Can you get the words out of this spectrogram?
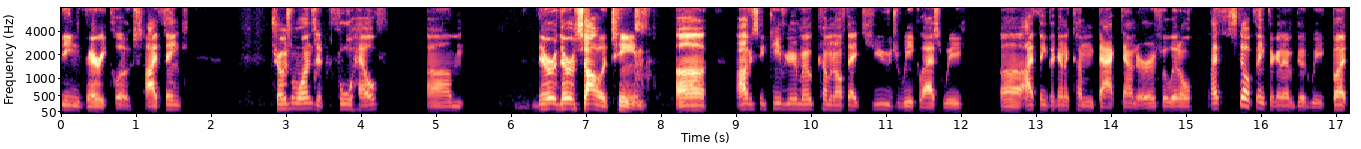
being very close. I think chosen ones at full health, um, they're they're a solid team. Uh, obviously, TV remote coming off that huge week last week. Uh, I think they're going to come back down to earth a little. I still think they're going to have a good week, but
